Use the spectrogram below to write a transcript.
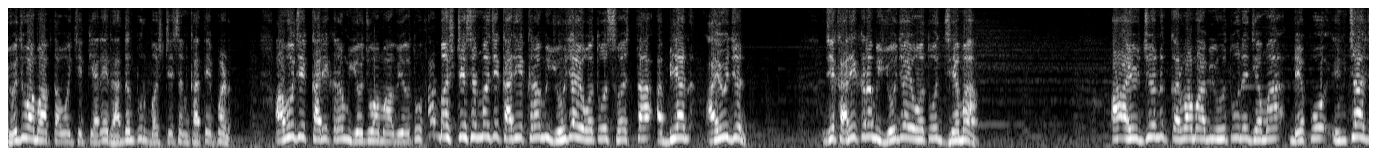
યોજવામાં આવતા હોય છે ત્યારે રાધનપુર બસ સ્ટેશન ખાતે પણ આવો જ કાર્યક્રમ યોજવામાં આવ્યો હતો. આ બસ સ્ટેશનમાં જે કાર્યક્રમ યોજાયો હતો, સ્વચ્છતા અભિયાન આયોજન જે કાર્યક્રમ યોજાયો હતો, જેમાં આ આયોજન કરવામાં આવ્યું હતું અને જેમાં ડેપો ઇન્ચાર્જ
